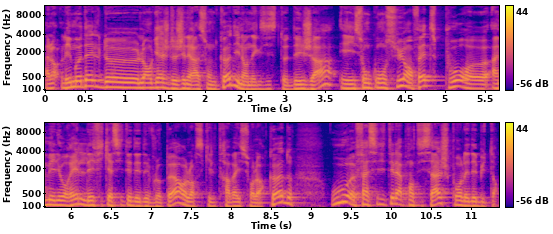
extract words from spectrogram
Alors, les modèles de langage de génération de code, il en existe déjà et ils sont conçus en fait pour euh, améliorer l'efficacité des développeurs lorsqu'ils travaillent sur leur code ou faciliter l'apprentissage pour les débutants.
